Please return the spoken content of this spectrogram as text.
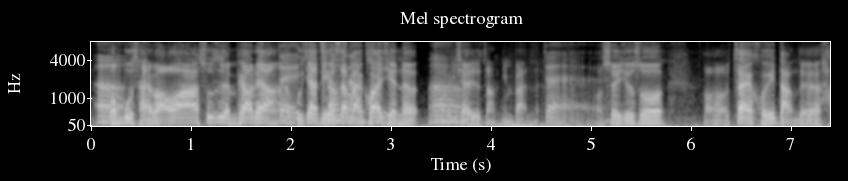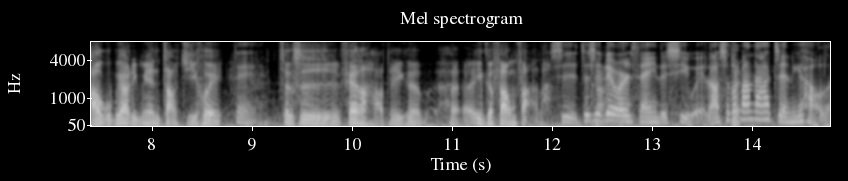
公布财报，哇，数字很漂亮，股价跌三百块钱了，哦，一下就涨停板了，对，所以就说。哦，在回档的好股票里面找机会，对，这是非常好的一个呃一个方法了。是，这是六二三一的细微，老师都帮大家整理好了。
